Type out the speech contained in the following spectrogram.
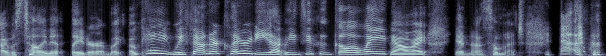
I was telling it later. I'm like, okay, we found our clarity. That means you could go away now, right? Yeah, not so much.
